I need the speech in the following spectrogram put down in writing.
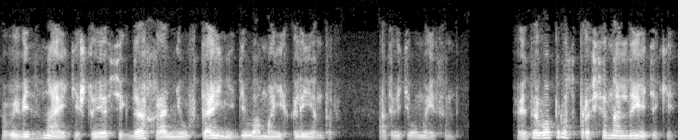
Вы ведь знаете, что я всегда храню в тайне дела моих клиентов, ответил Мейсон. Это вопрос профессиональной этики.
